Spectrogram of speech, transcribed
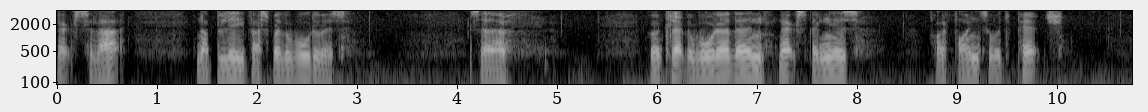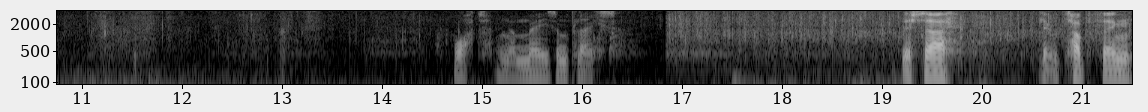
next to that, and I believe that's where the water is. So, I'm going to collect the water. Then next thing is try find somewhere to pitch. What an amazing place this uh, little tub thing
